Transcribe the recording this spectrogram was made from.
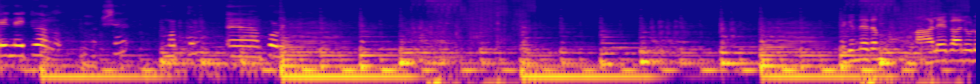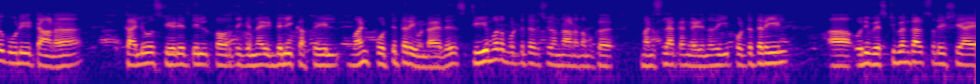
എഴുന്നേറ്റ് വന്നു. പക്ഷെ മൊത്തം ആ, വൈകുന്നേരം നാലേകാലോട് കൂടിയിട്ടാണ് കലൂർ സ്റ്റേഡിയത്തിൽ പ്രവർത്തിക്കുന്ന ഇഡ്ഡലി കഫേയിൽ വൻ പൊട്ടിത്തെറി ഉണ്ടായത്. സ്റ്റീമർ പൊട്ടിത്തെറിച്ചു എന്നാണ് നമുക്ക് മനസ്സിലാക്കാൻ കഴിയുന്നത്. ഈ പൊട്ടിത്തെറിയിൽ ഒരു വെസ്റ്റ് ബംഗാൾ സ്വദേശിയായ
